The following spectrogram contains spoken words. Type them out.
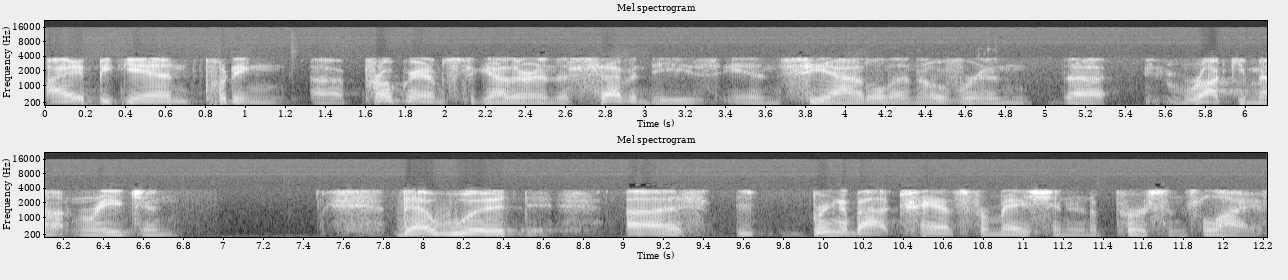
I began putting uh, programs together in the 70s in Seattle and over in the Rocky Mountain region that would uh, bring about transformation in a person's life.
